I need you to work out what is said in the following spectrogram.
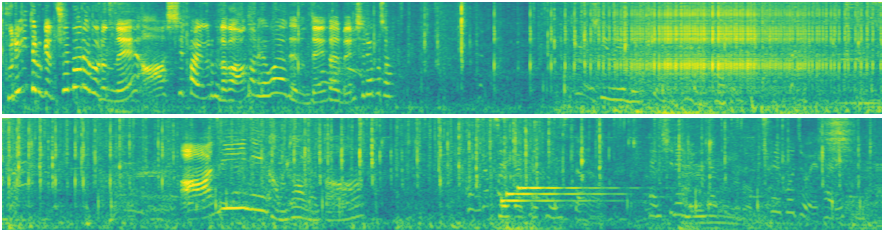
브레이크로 그냥 출발해 버렸네. 아 씨발 그럼 내가 아나를 해와야 되는데. 나 메리시를 해보자. 치유의 물결. 아니님 감사합니다. 제가 곁에 있어요. 당신의 능력이 최고조에 달했습니다.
